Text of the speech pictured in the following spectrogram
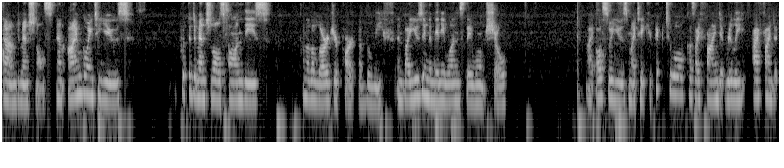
um, dimensionals. And I'm going to use, put the dimensionals on these, kind of the larger part of the leaf. And by using the mini ones, they won't show. I also use my take your pick tool because I find it really, I find it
